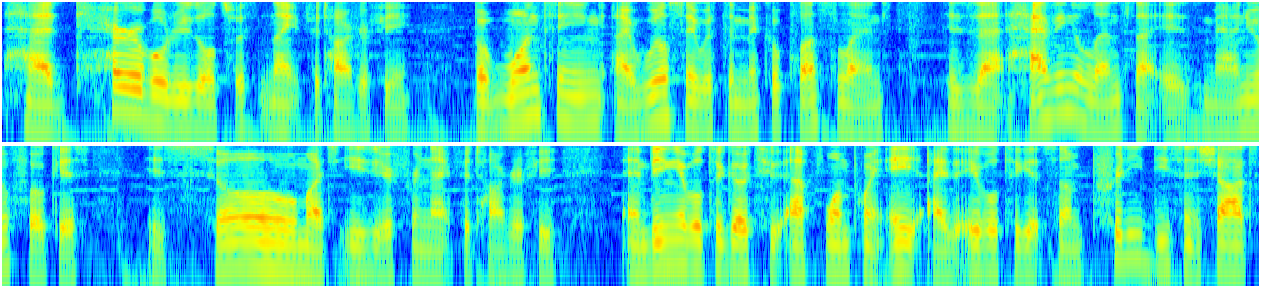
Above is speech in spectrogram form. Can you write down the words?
had terrible results with night photography, but one thing I will say with the Mcoplus lens is that having a lens that is manual focus is so much easier for night photography and being able to go to f1.8 I was able to get some pretty decent shots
